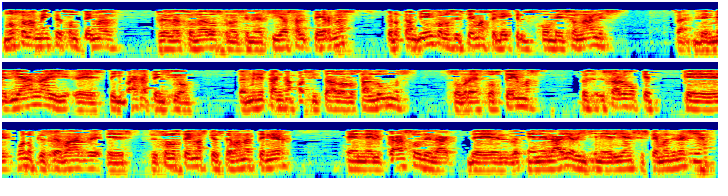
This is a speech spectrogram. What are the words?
No solamente son temas relacionados con las energías alternas, pero también con los sistemas eléctricos convencionales, de mediana y, este, y baja tensión. También están capacitados los alumnos sobre estos temas. Entonces es algo que, que bueno, que se va, este, son los temas que se van a tener en el caso de la, de, en el área de ingeniería en sistemas de energía.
